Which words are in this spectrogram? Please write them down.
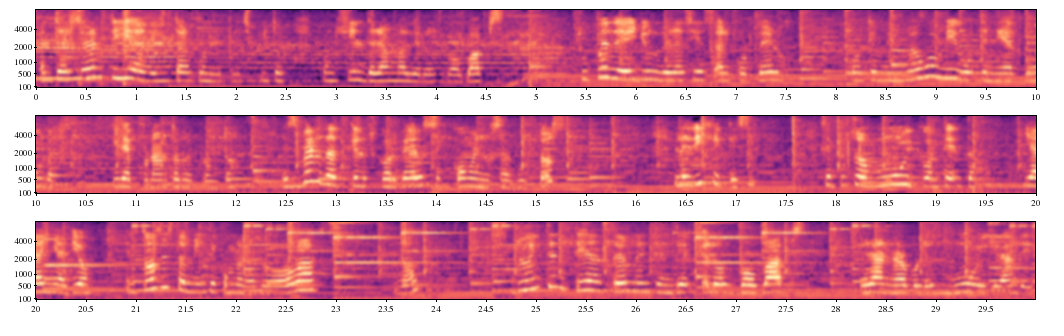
5. Al tercer día de estar con el principito, conocí el drama de los bababs. Supe de ellos gracias al cordero, porque mi nuevo amigo tenía dudas y de pronto me preguntó, ¿es verdad que los corderos se comen los arbustos? Le dije que sí. Se puso muy contento y añadió, entonces también se comen los bobabs, entender que los bobabs eran árboles muy grandes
